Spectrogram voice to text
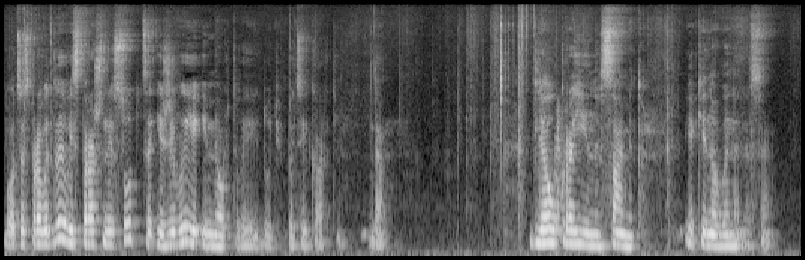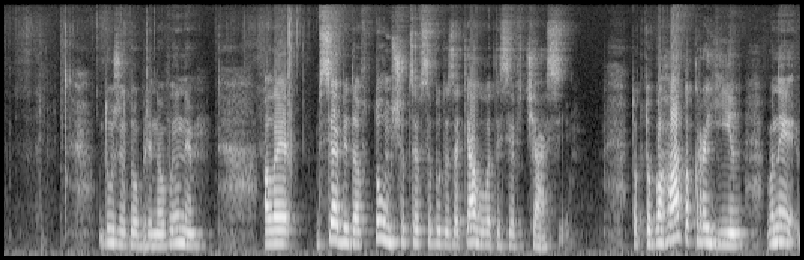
Бо це справедливий страшний суд, це і живі, і мертві йдуть по цій карті. Да. Для України саміт. Які новини несе? Дуже добрі новини. Але вся біда в тому, що це все буде затягуватися в часі. Тобто багато країн, вони,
